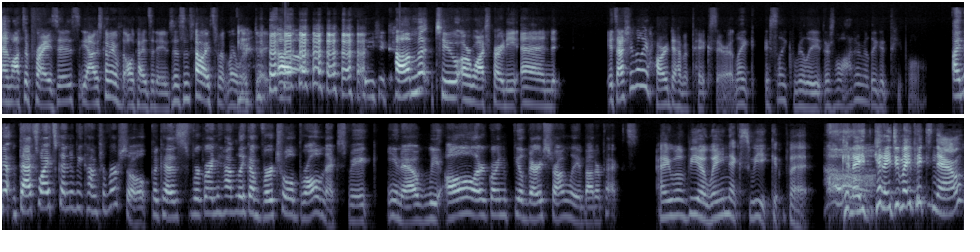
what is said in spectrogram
and lots of prizes. Yeah, I was coming up with all kinds of names. This is how I spent my workday. Uh, so you should come to our watch party and it's actually really hard to have a pick, Sarah. Like it's like really there's a lot of really good people. I know that's why it's going to be controversial because we're going to have like a virtual brawl next week. You know, we all are going to feel very strongly about our picks. I will be away next week, but can I can I do my picks now?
